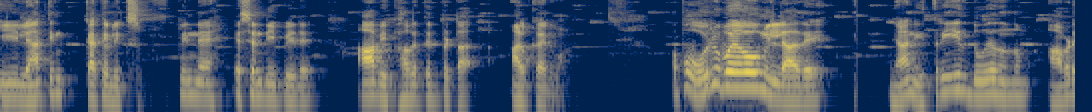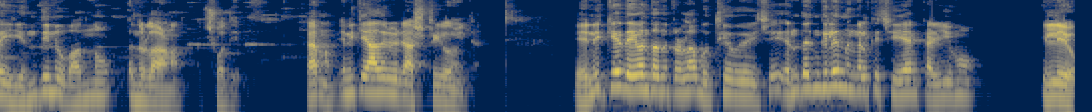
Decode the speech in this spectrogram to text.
ഈ ലാറ്റിൻ കാത്തലിക്സും പിന്നെ എസ് എൻ ഡി പിയുടെ ആ വിഭാഗത്തിൽപ്പെട്ട ആൾക്കാരുമാണ്. അപ്പോൾ ഒരു ഉപയോഗവുമില്ലാതെ ഞാൻ ഇത്രയും ദൂരെ നിന്നും അവിടെ എന്തിനു വന്നു എന്നുള്ളതാണ് ചോദ്യം. കാരണം എനിക്ക് യാതൊരു രാഷ്ട്രീയവുമില്ല. എനിക്ക് ദൈവം തന്നിട്ടുള്ള ബുദ്ധി ഉപയോഗിച്ച് എന്തെങ്കിലും നിങ്ങൾക്ക് ചെയ്യാൻ കഴിയുമോ ഇല്ലയോ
